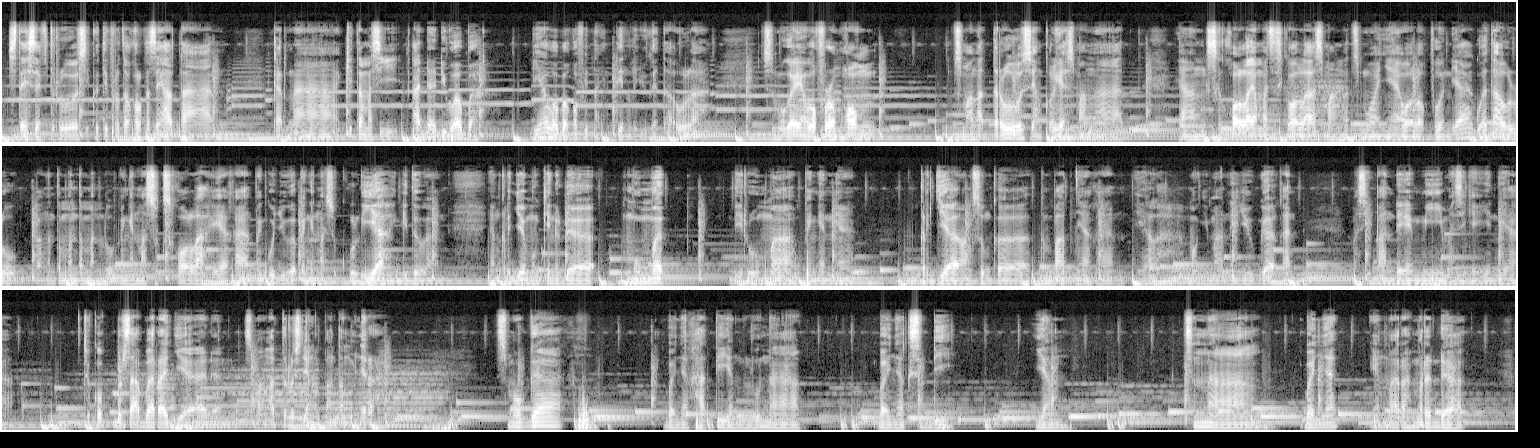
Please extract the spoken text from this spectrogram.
Stay safe terus, ikuti protokol kesehatan. Karena kita masih ada di wabah. Ya wabah COVID-19 lo juga tau lah. Semoga yang work from home semangat terus, yang kuliah semangat, yang sekolah yang masih sekolah semangat semuanya walaupun ya gue tahu lu kangen teman-teman lu pengen masuk sekolah ya kan pengen gue juga pengen masuk kuliah gitu kan yang kerja mungkin udah mumet di rumah pengennya kerja langsung ke tempatnya kan. Iyalah mau gimana juga kan. Masih pandemi masih kayak gini ya. Cukup bersabar aja dan semangat terus jangan pantang menyerah. Semoga banyak hati yang melunak banyak sedih yang senang banyak yang marah mereda,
